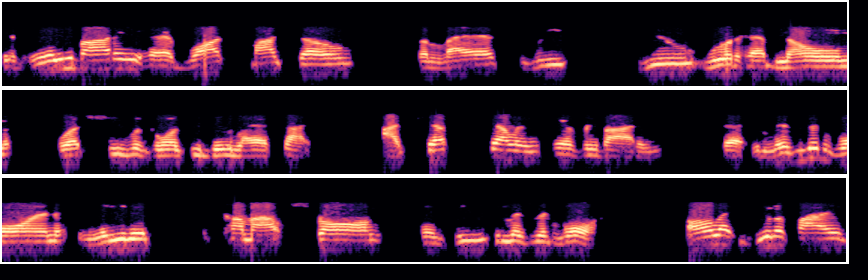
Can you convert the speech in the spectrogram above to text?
If anybody had watched my show the last week, you would have known what she was going to do last night. I kept telling everybody that Elizabeth Warren needed to come out strong and be Elizabeth Warren. All that unifying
